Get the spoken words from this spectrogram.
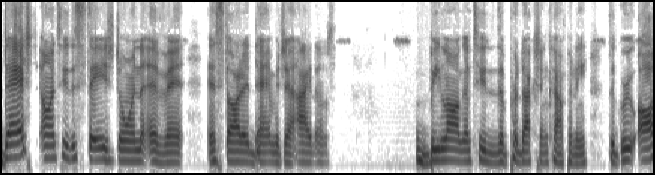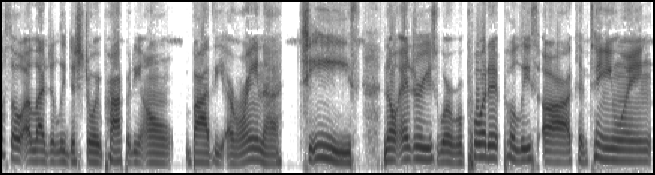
dashed onto the stage during the event and started damaging items belonging to the production company. The group also allegedly destroyed property owned by the arena. Cheese. No injuries were reported. Police are continuing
